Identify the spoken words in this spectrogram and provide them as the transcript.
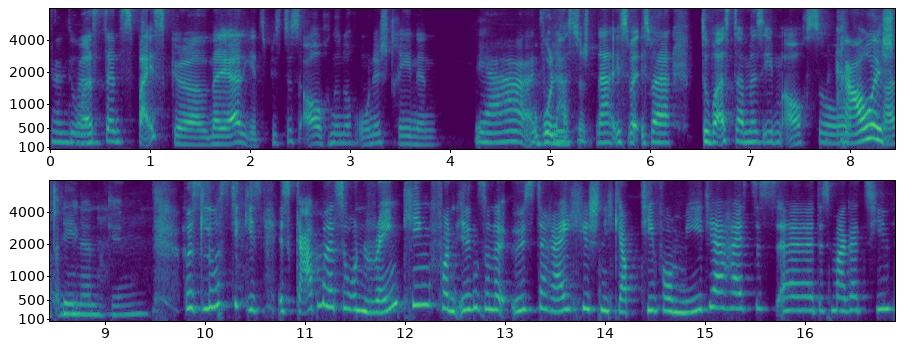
Du warst ein Spice Girl. Naja, jetzt bist du es auch, nur noch ohne Strähnen. Ja. Also Obwohl hast du, na, es war, es war, du warst damals eben auch so. Graue Strähnen. Was lustig ist, es gab mal so ein Ranking von irgendeiner österreichischen, ich glaube TV Media heißt es, äh, das Magazin,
